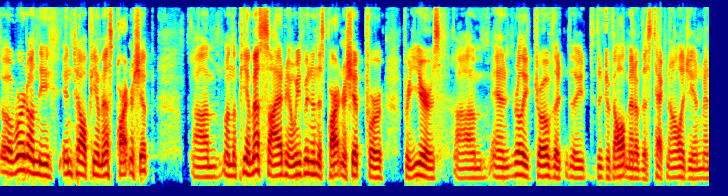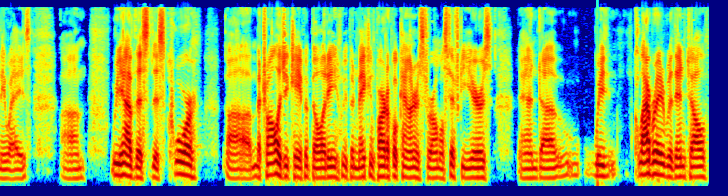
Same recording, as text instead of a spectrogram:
So a word on the Intel PMS partnership. Um, on the PMS side, you know, we've been in this partnership for for years, um, and really drove the, the, the development of this technology in many ways. Um, we have this this core uh, metrology capability. We've been making particle counters for almost 50 years, and uh, we collaborated with Intel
